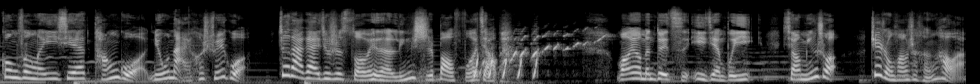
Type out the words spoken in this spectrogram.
供奉了一些糖果、牛奶和水果，这大概就是所谓的临时抱佛脚吧。网友们对此意见不一。小明说，这种方式很好啊，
